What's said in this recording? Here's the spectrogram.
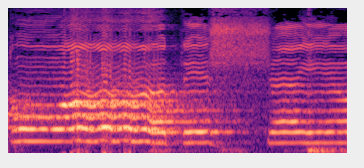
خطوات الشيطان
